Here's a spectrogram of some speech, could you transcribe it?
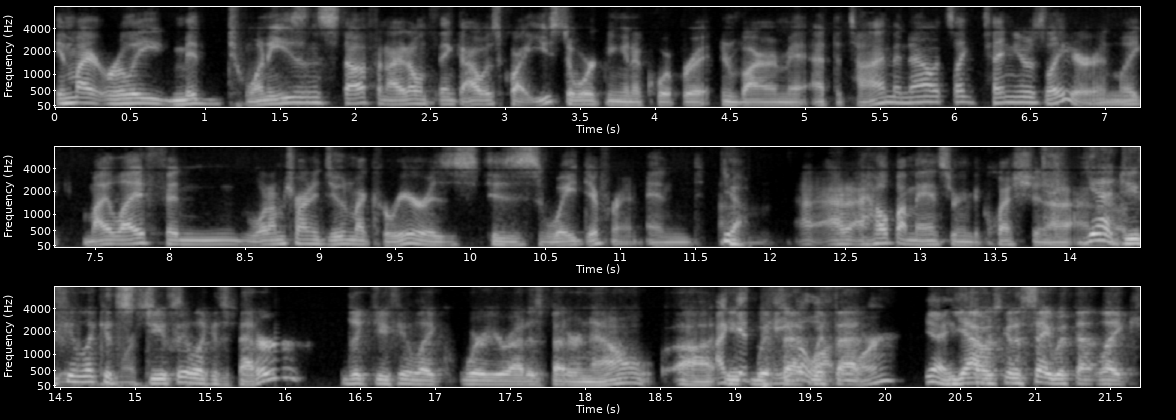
in my early mid twenties and stuff. And I don't think I was quite used to working in a corporate environment at the time. And now it's like 10 years later. And like my life and what I'm trying to do in my career is is way different. And Yeah. um, I, I hope I'm answering the question. I, I yeah. know Do you feel like it's? Do you feel like it's better? Like, do you feel like where you're at is better now? Uh, I get with paid that, a with lot that, more. Yeah, he's yeah. I was gonna say with that, like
